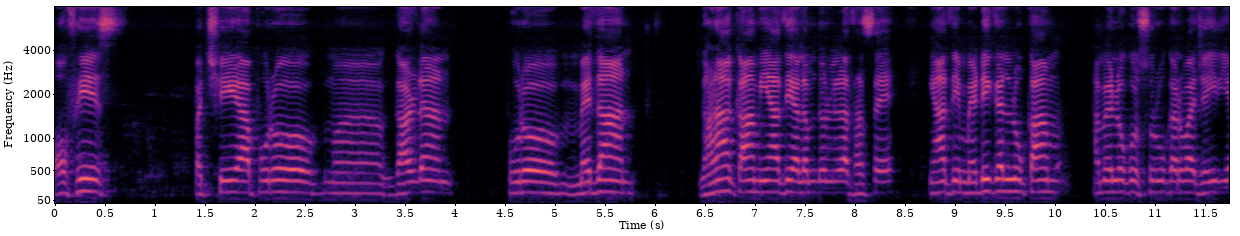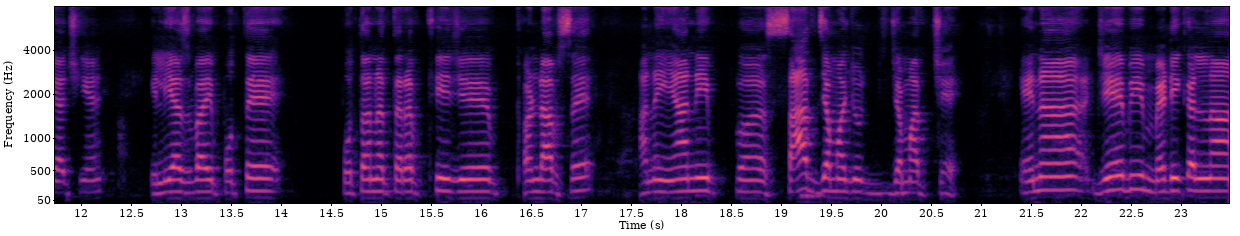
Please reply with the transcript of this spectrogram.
ઓફિસ, પછી આ પૂરો ગાર્ડન, પૂરો મેદાન ઘણા કામ ત્યાંથી અલહમદુલિલ્લાહ થશે. ત્યાંથી મેડિકલનું કામ અમે લોકો શરૂ કરવા જઈ રહ્યા છીએ. ઇલિયાસભાઈ પોતે પોતાના તરફથી જે ફંડ આપશે અને અહીંયાની સાત જમાજો જમાત છે. એના જે બી મેડિકલના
